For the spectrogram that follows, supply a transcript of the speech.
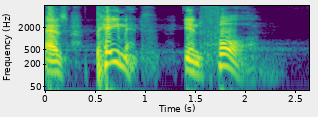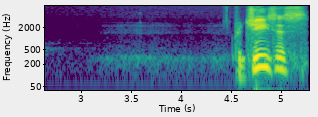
as payment in full. For Jesus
